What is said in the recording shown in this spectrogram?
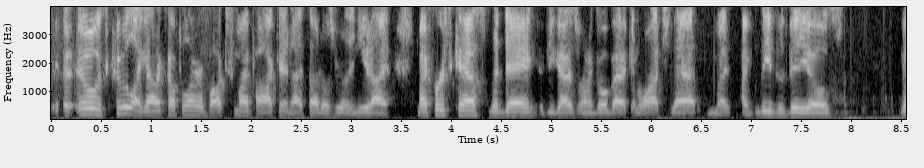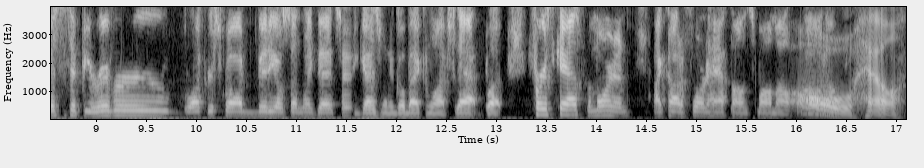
it, it was cool. I got a couple hundred bucks in my pocket, and I thought it was really neat. I my first cast of the day. If you guys want to go back and watch that, my, I believe the videos Mississippi River Lunker Squad video, something like that. So if you guys want to go back and watch that, but first cast in the morning, I caught a four and a half pound smallmouth. Oh hell!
